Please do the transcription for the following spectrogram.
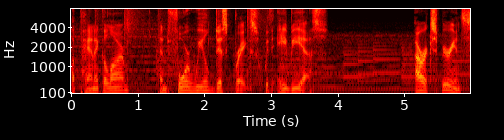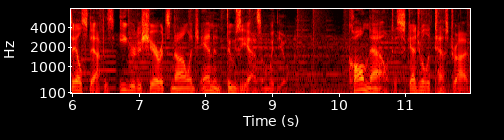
a panic alarm, and four-wheel disc brakes with ABS. Our experienced sales staff is eager to share its knowledge and enthusiasm with you. Call now to schedule a test drive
